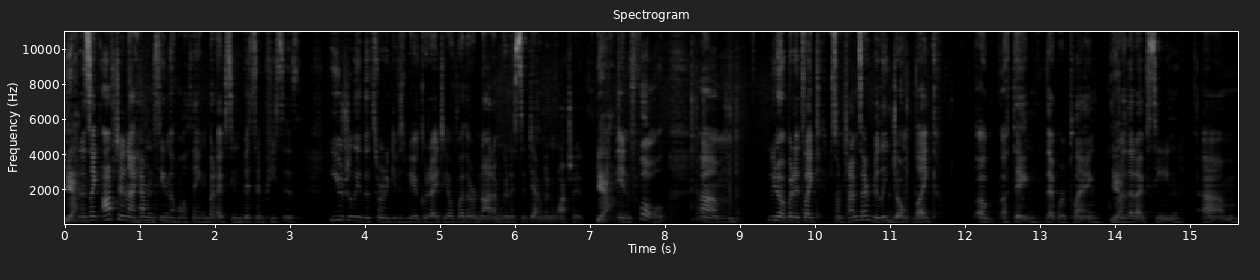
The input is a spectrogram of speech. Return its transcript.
Yeah. And it's like often I haven't seen the whole thing, but I've seen bits and pieces. Usually, that sort of gives me a good idea of whether or not I'm going to sit down and watch it. Yeah. In full, um, you know. But it's like sometimes I really don't like a, a thing that we're playing Yeah. or that I've seen. Um,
